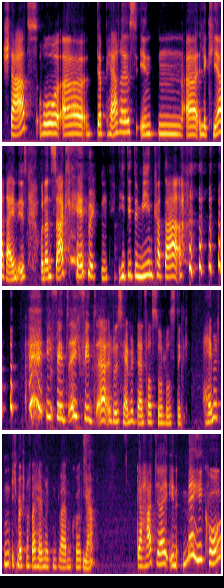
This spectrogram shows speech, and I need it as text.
Start, wo äh, der Perez in den äh, Leclerc rein ist. Und dann sagt Hamilton, he did me in Katar. ich finde ich find, äh, Lewis Hamilton einfach so lustig. Hamilton, ich möchte noch bei Hamilton bleiben kurz. Ja. Der hat ja in Mexiko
